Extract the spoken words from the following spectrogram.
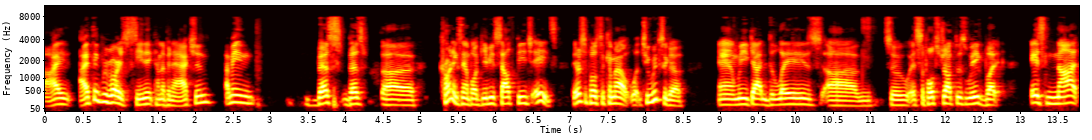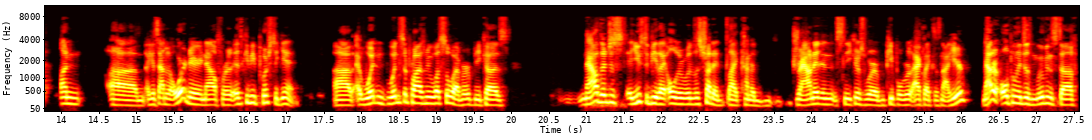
I I think we've already seen it kind of in action. I mean, best best uh, current example, I'll give you South Beach Eights. They're supposed to come out what two weeks ago, and we got delays. Um, so it's supposed to drop this week, but it's not un um, I guess out of the ordinary now for it to be pushed again. Uh, it wouldn't wouldn't surprise me whatsoever because now they're just it used to be like oh let's try to like kind of drown it in sneakers where people act like it's not here. Now they're openly just moving stuff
